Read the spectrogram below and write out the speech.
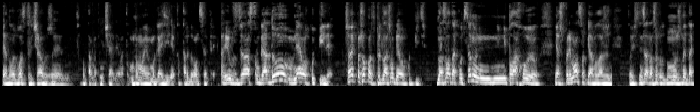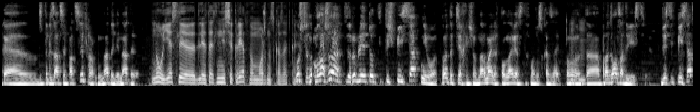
я Новый год встречал уже, мы там отмечали в, этом, в моем магазине, в этом торговом центре. И в 2012 году меня его купили. Человек пришел, просто предложил мне его купить. Назвал такую цену неплохую. Я же понимал, сколько я вложил. То есть, не знаю, насколько нужна такая детализация по цифрам. Надо, не надо. Ну, если это не секрет, ну, можно сказать, конечно. Слушайте, ну, вложил рублей тут 1050 в него. Ну, это тех еще нормальных, полновесных, можно сказать. Вот, mm-hmm. а продал за 200. 250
